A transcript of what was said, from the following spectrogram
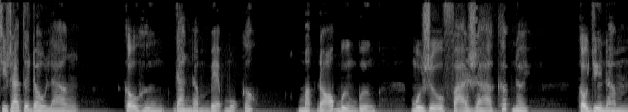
Khi ra tới đầu làng, cậu Hưng đang nằm bẹp một góc, mặt đỏ bường bường, mùi rượu phả ra khắp nơi. Cậu vừa nằm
